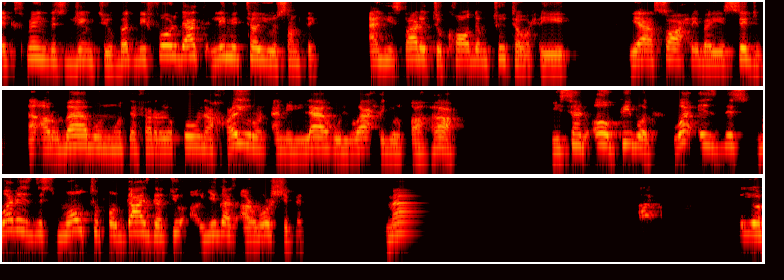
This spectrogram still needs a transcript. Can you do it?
explain this dream to you. But before that, let me tell you something. And he started to call them to Tawheed. Ya صاحبي السجن أأرباب متفرقون خير أم الله الواحد القهار He said, "Oh people, what is this? What is this multiple guys that you you guys are worshiping? ما you're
